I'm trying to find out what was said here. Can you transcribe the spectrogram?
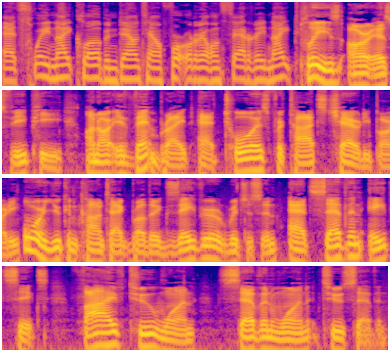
at Sway Nightclub in downtown Fort Lauderdale on Saturday night. Please RSVP on our Eventbrite at Toys for Tots Charity Party, or you can contact Brother Xavier Richardson at 786 521 7127.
